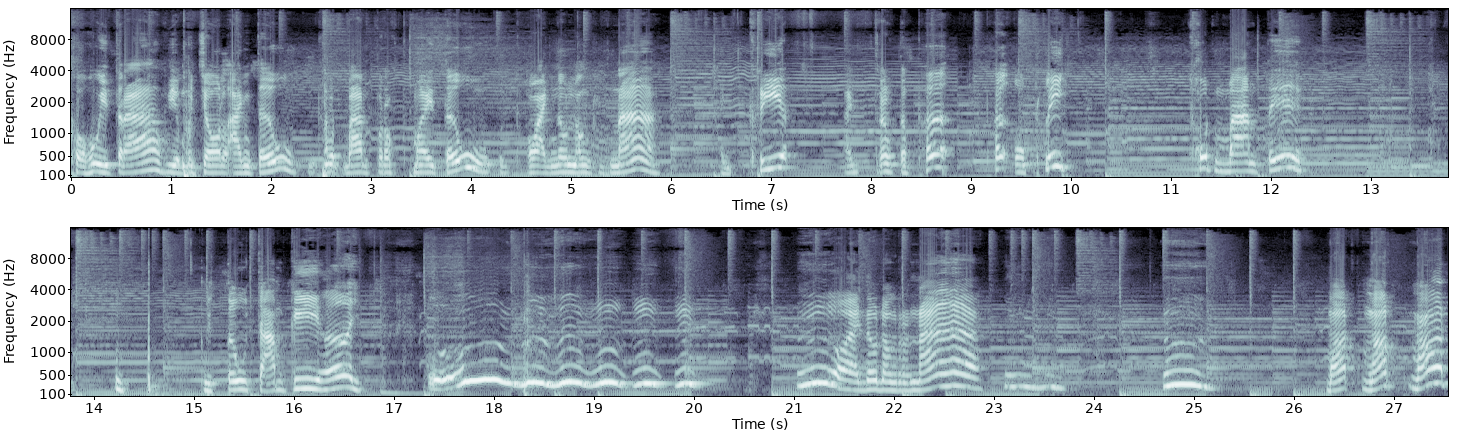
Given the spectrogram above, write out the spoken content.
ខុសអ៊ីត្រាវាមកចូលអញទៅទួតបានប្រុសថ្មីទៅខ្វាញ់នៅក្នុងណាអញគ្រៀតអញត្រូវទៅភើភើអូភ្លីឈុតបានទេនេះទៅតាមគីហើយអូយនៅក្នុងរណាម៉ត់ម៉ត់ម៉ត់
